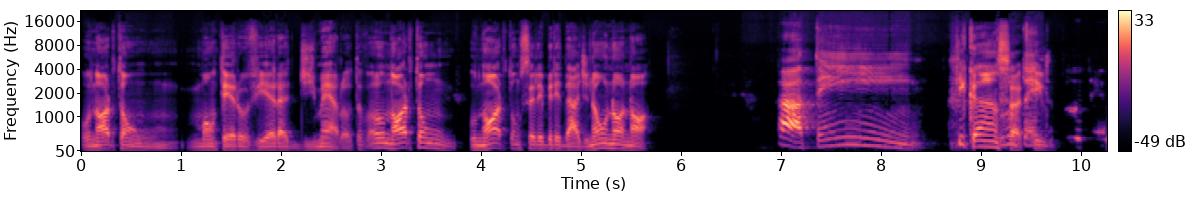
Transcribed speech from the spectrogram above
o Norton Monteiro Vieira de Mello, o Norton, o Norton celebridade, não o Nonó. Ah, tem. Que cansa, Tudo tem, que... tudo tem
